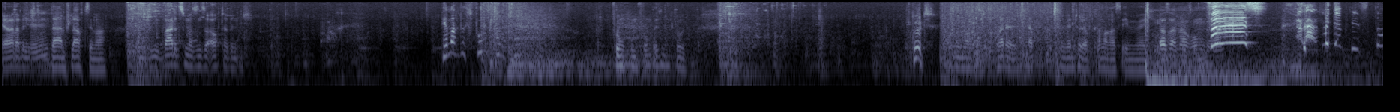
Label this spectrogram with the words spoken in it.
Ja, da bin ich Okay. drin. da im Schlafzimmer. Im Badezimmer sind sie auch, da bin ich. Hier macht es Funk, Funk, Funk. Funk, funk, funk ist nicht gut. Gut. Warte, ich hab eventuell auf Kameras eben welche. Da ist einer rum. Was? Mit der Pistole.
